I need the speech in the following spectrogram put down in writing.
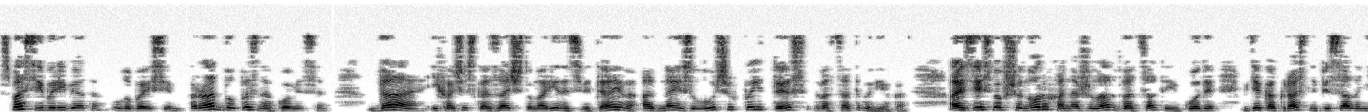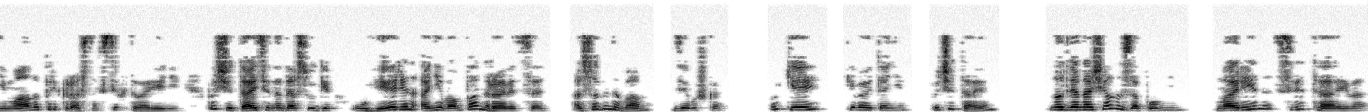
Спасибо, ребята, улыбаясь им. Рад был познакомиться. Да, и хочу сказать, что Марина Цветаева — одна из лучших поэтесс двадцатого века. А здесь, в Овшинорах, она жила в двадцатые годы, где как раз написала немало прекрасных стихотворений. Почитайте на досуге. Уверен, они вам понравятся. Особенно вам, девушка. Окей, кивают они, почитаем. Но для начала запомним. Марина Цветаева.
